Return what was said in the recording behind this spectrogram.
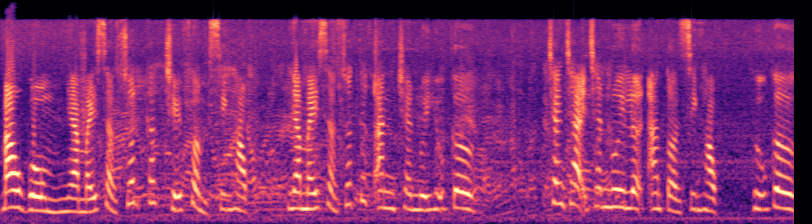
bao gồm nhà máy sản xuất các chế phẩm sinh học, nhà máy sản xuất thức ăn chăn nuôi hữu cơ, trang trại chăn nuôi lợn an toàn sinh học, hữu cơ,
